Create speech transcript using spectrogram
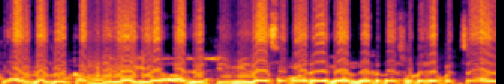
ਤੇ ਅੱਜ ਕੱਲ ਤੋਂ ਕੰਮ ਨਹੀਂ ਰਹਿ ਗਿਆ। ਅੱਜ ਟੀਵੀ ਦਾ ਸਮਾਂ ਰਹਿ ਗਿਆ ਨੈਟ ਦਾ ਛੋਟਾ ਜਿਹਾ ਬੱਚਾ ਹੈ,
